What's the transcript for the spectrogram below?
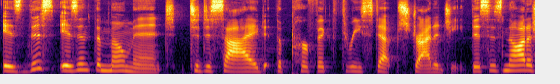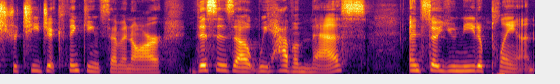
is this isn't the moment to decide the perfect three step strategy. This is not a strategic thinking seminar. This is a we have a mess, and so you need a plan.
